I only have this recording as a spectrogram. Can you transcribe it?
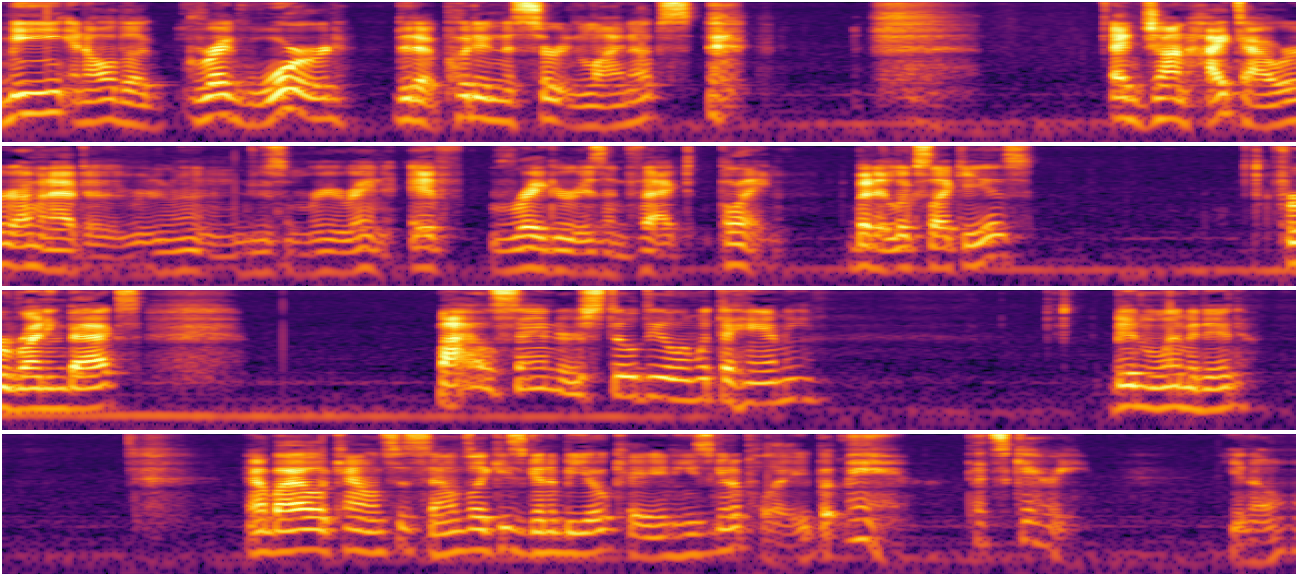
me and all the Greg Ward that I put into certain lineups. and John Hightower, I'm going to have to mm, do some rearranging if Reagor is in fact playing. But it looks like he is for running backs. Miles Sanders still dealing with the hammy. Been limited. Now, by all accounts, it sounds like he's going to be okay and he's going to play. But man, that's scary. You know,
